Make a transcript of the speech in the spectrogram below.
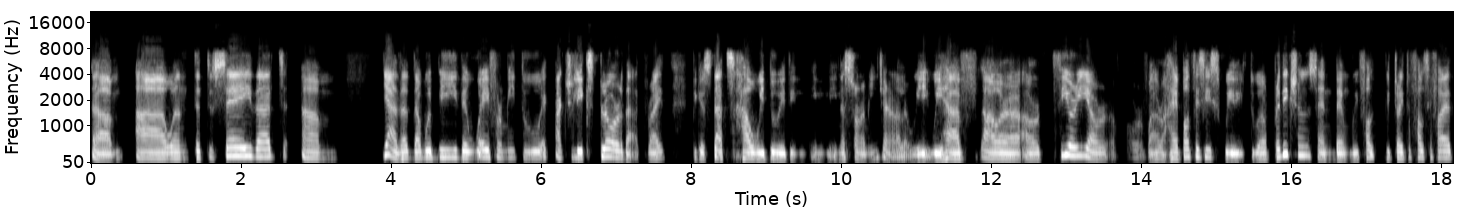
Um, I wanted to say that um, yeah, that, that would be the way for me to actually explore that, right? Because that's how we do it in, in, in astronomy in general. We, we have our, our theory, our, our, our hypothesis, we do our predictions, and then we, fal- we try to falsify it.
